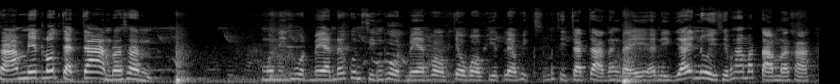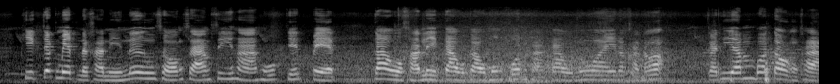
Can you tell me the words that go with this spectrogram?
สามเม็ดรสจัดจ้านว่าสั่นมือนี้โทษแบนได้อคุณสิงห์โทษแบนบอกเจ้าบอกผิดแล้วพริกมันสิจัดจ้านดังใดอันนี้ย้ายหนุ่ยสิผ้ามาตำนะคะพริกจักเม็ดนะคะนี่หนึ่งสองสามสี่ห้าหกเจ็ดแปดเก้าค่ะเลขเก้าเก้ามงคลค่ะเก้าหน่วยแล้วค่ะเนาะกระเทียมบ่ต้องค่ะ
